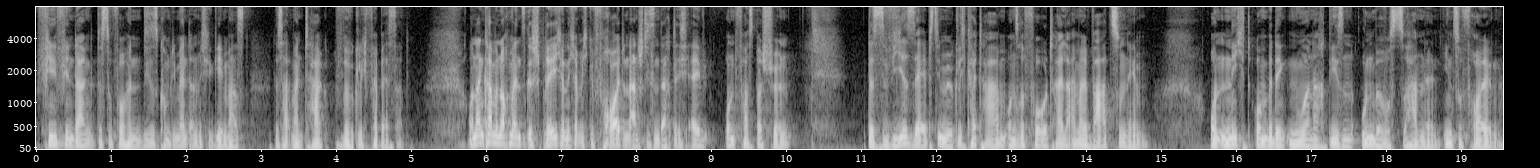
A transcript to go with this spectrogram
vielen, vielen Dank, dass du vorhin dieses Kompliment an mich gegeben hast. Das hat meinen Tag wirklich verbessert. Und dann kamen wir nochmal ins Gespräch und ich habe mich gefreut und anschließend dachte ich, ey, unfassbar schön, dass wir selbst die Möglichkeit haben, unsere Vorurteile einmal wahrzunehmen und nicht unbedingt nur nach diesen unbewusst zu handeln, ihnen zu folgen,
